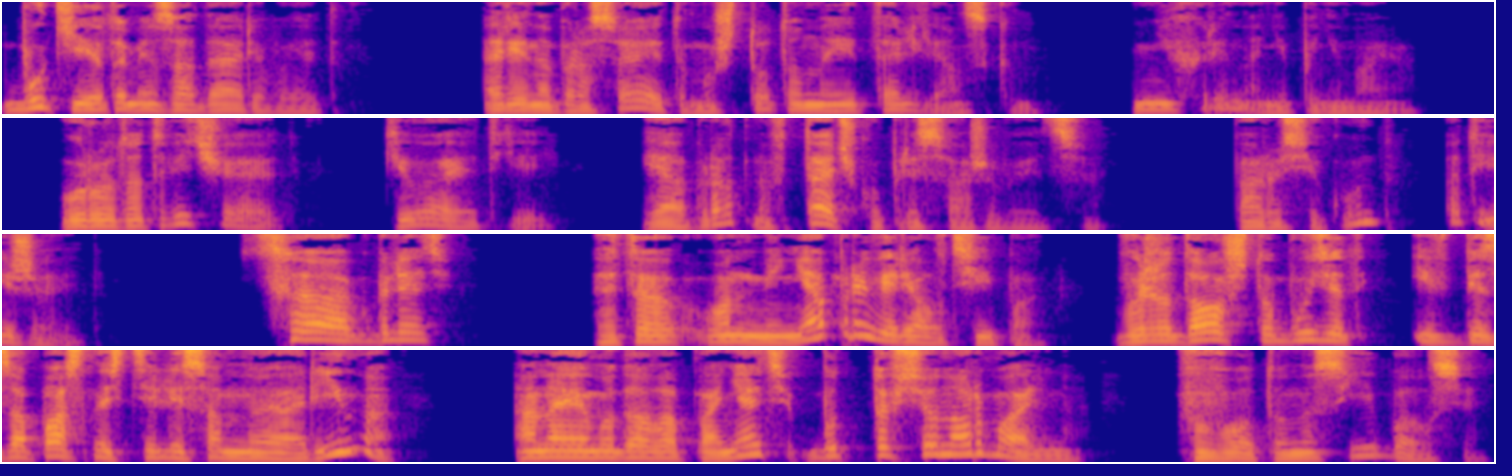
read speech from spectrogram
букетами задаривает. Арина бросает ему что-то на итальянском. Ни хрена не понимаю. Урод отвечает, кивает ей и обратно в тачку присаживается. Пару секунд отъезжает. Так, блядь, это он меня проверял типа? Выжидал, что будет и в безопасности ли со мной Арина? Она ему дала понять, будто все нормально. Вот он и съебался.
